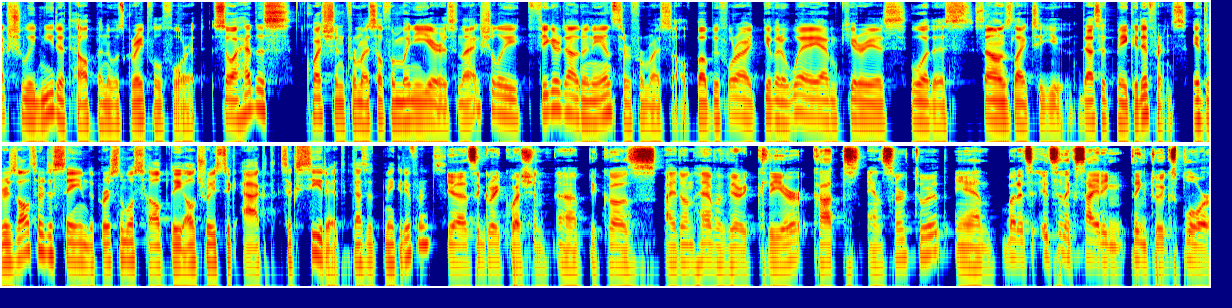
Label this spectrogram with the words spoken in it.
actually needed help and was grateful for it. So I had this question for myself for many years and I actually figured out an answer for myself. But before I give it away, I'm curious what this sounds like to you. Does it make a difference? If the results are the same, the person was helped, the altruistic act succeeded, does it make a difference? Yeah, it's a great question uh, because I don't have a very clear cut answer to it. And but it's it's an exciting thing to explore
